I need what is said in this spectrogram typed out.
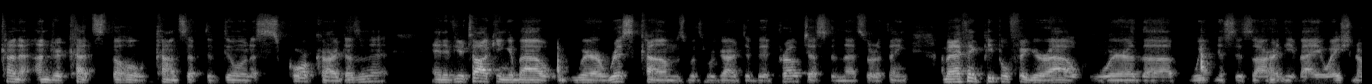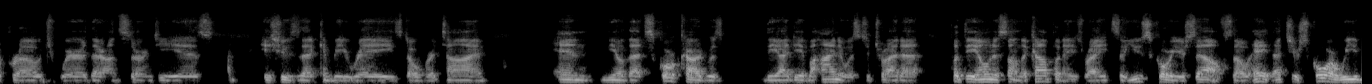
kind of undercuts the whole concept of doing a scorecard, doesn't it? And if you're talking about where risk comes with regard to bid protest and that sort of thing, I mean, I think people figure out where the weaknesses are in the evaluation approach, where their uncertainty is, issues that can be raised over time. And, you know, that scorecard was the idea behind it was to try to put the onus on the companies, right? So you score yourself. So, hey, that's your score. We,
